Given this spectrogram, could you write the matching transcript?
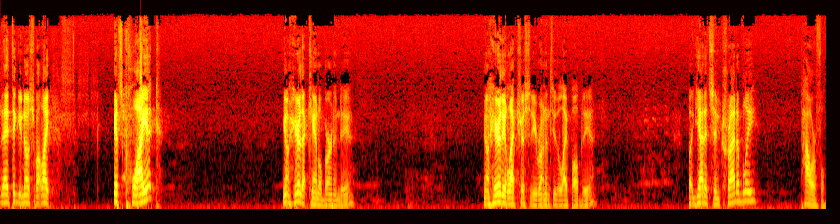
that I think you notice about light. It's quiet you don't hear that candle burning, do you? You don't hear the electricity running through the light bulb, do you? But yet it's incredibly powerful.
